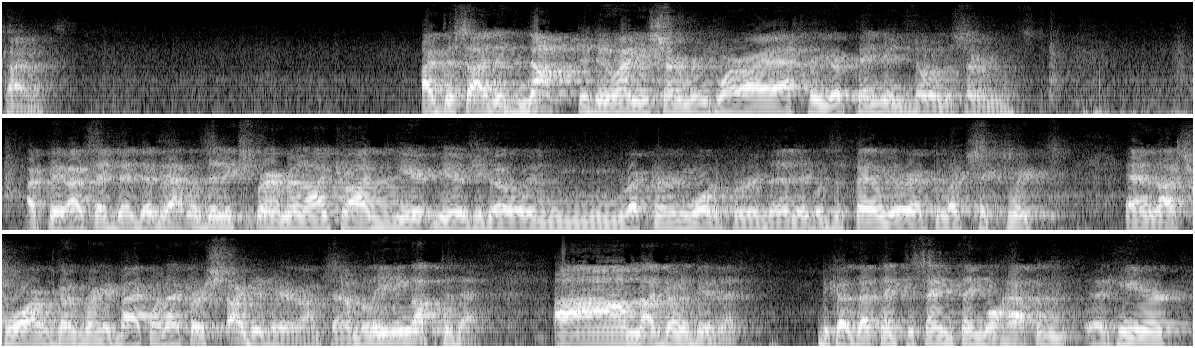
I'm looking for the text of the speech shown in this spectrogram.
Silence. I've decided not to do any sermons where I ask for your opinions during the sermons. I, I said that, that was an experiment I tried year, years ago in Rector in Waterford, and it was a failure after like six weeks. And I swore I was going to bring it back when I first started here. I'm saying I'm leading up to that. I'm not going to do that because I think the same thing will happen here,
